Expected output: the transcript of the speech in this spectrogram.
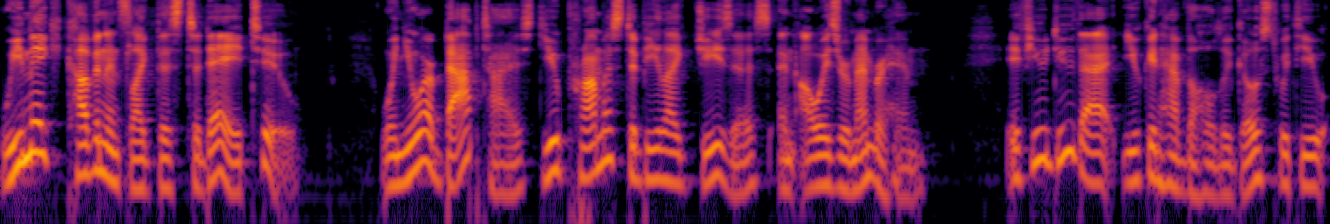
We make covenants like this today, too. When you are baptized, you promise to be like Jesus and always remember him. If you do that, you can have the Holy Ghost with you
